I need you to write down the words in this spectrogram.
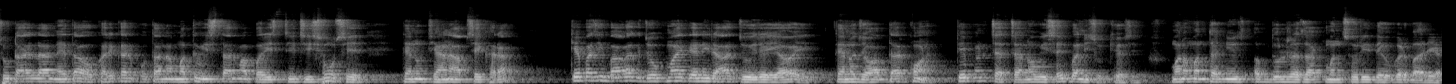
ચૂંટાયેલા નેતાઓ ખરેખર પોતાના મત વિસ્તારમાં પરિસ્થિતિ શું છે તેનું ધ્યાન આપશે ખરા? કે પછી બાળક જોખમાય તેની રાહ જોઈ રહ્યા હોય, તેનો જવાબદાર કોણ? તે પણ ચર્ચાનો વિષય બની ચૂક્યો છે. મનોમંથન ન્યૂઝ અબ્દુલ રઝાક મંસૂરી, દેવગઢ બારિયા.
